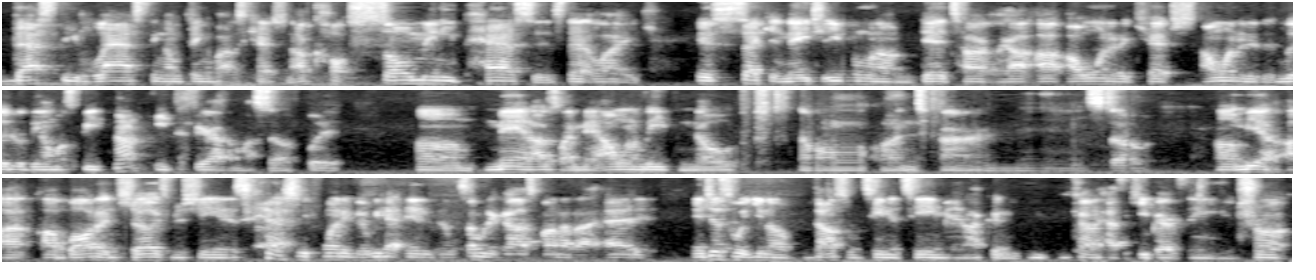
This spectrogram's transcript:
that's the last thing I'm thinking about is catching. I've caught so many passes that like it's second nature. Even when I'm dead tired, like I, I, I wanted to catch, I wanted to literally almost beat, not beat the fear out of myself, but um, man, I was like, man, I want to leave no stone unturned, man. So, um, yeah, I, I bought a jugs machine. It's actually funny, man. We had and some of the guys found out I had it, and just with you know bouncing team to team, man, I couldn't. You kind of have to keep everything in your trunk.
